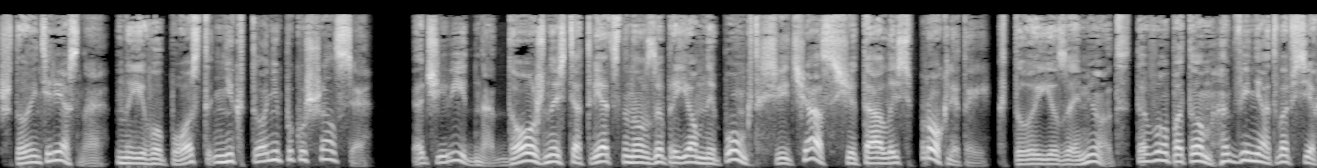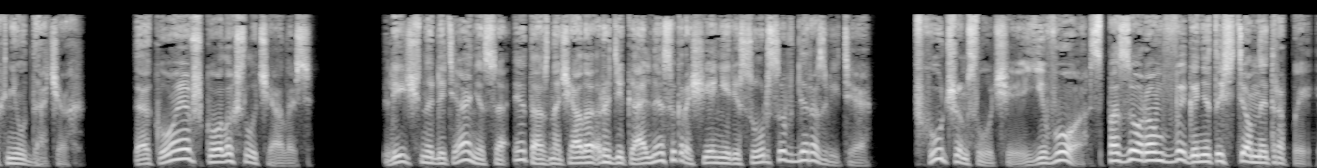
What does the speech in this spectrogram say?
Что интересно, на его пост никто не покушался. Очевидно, должность ответственного за приемный пункт сейчас считалась проклятой. Кто ее займет, того потом обвинят во всех неудачах. Такое в школах случалось. Лично для Тианиса это означало радикальное сокращение ресурсов для развития. В худшем случае его с позором выгонят из темной тропы.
